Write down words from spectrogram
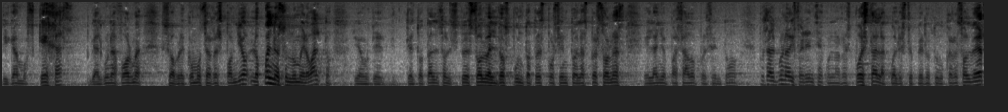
digamos quejas, de alguna forma, sobre cómo se respondió, lo cual no es un número alto, digamos, de, del total de solicitudes, solo el 2.3% de las personas el año pasado presentó pues alguna diferencia con la respuesta, la cual este pleno tuvo que resolver,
